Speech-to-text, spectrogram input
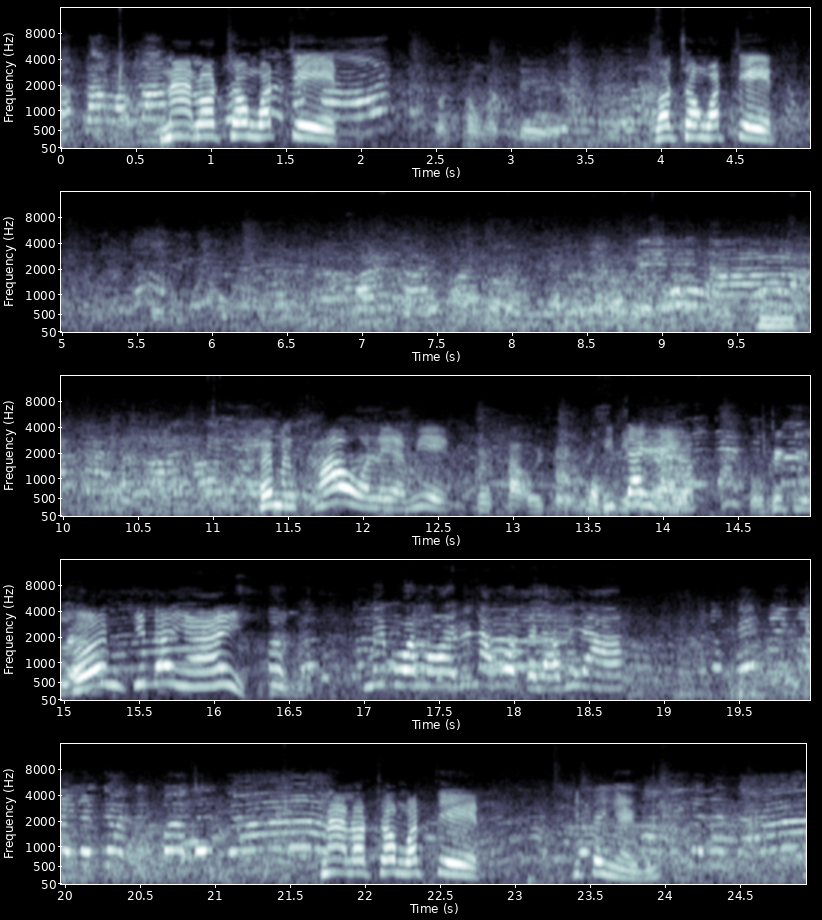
รับตังค์รับตังค์หน้าลอดช่องวัดเจดรถช่องวัดเจดลอดช่องวัดเจดอืมเฮ้ยมันเข้ากันเลยอะพี่ มันเข้าเฉยคิดได้ไงวะ ผมเพิ่งกินแล้วเฮ้ยมันคิดได้ไง มีบัวลอยด้วยนะหมดไปแล้วพี่ยาเค้กใหม่ๆเลยจ้ะสิบบาทเลยจ้า หน้ารถช่องวัดเจดคิดได้ไงวะไป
